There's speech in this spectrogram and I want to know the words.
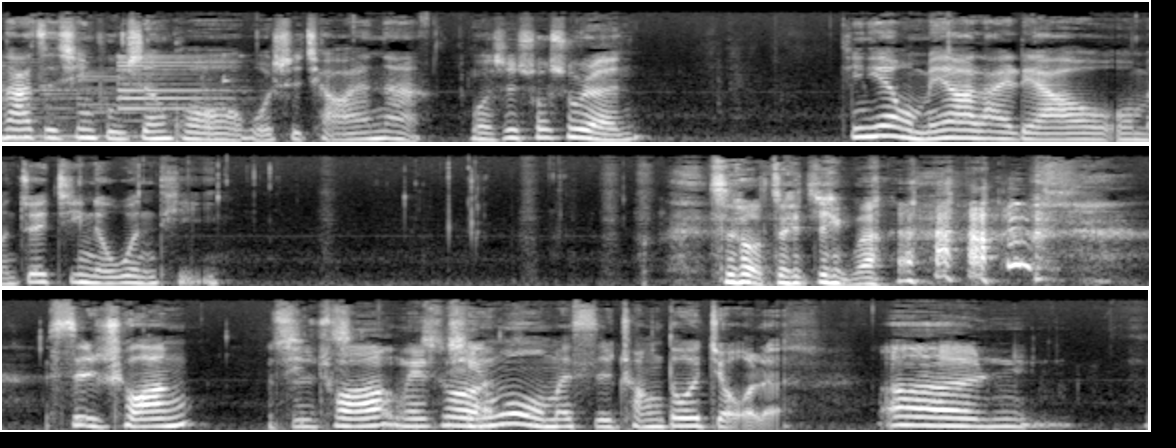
拉子幸福生活，我是乔安娜。我是说书人，今天我们要来聊我们最近的问题 是我最近吗？—— 死床。死床，没错请。问我们死床多久了？呃，你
